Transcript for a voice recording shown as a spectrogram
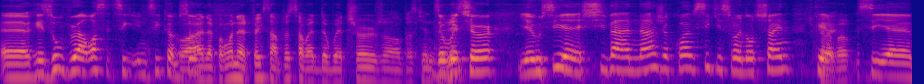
euh, réseau veut avoir cette série- une série comme ça. Ouais, d'après moi, Netflix, en plus, ça va être The Witcher, genre, parce qu'il y a une The série- Witcher. Il y a aussi euh, Shivana, je crois, aussi, qui est sur une autre chaîne. C'est euh,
